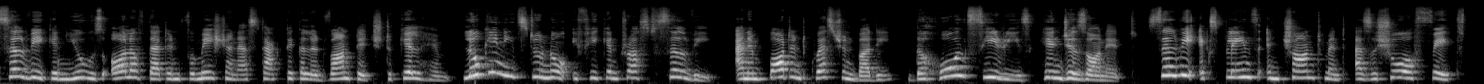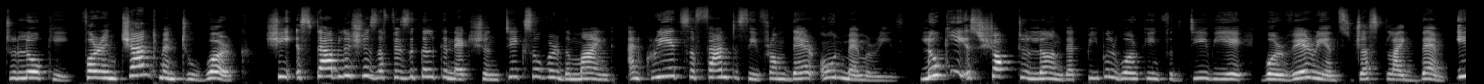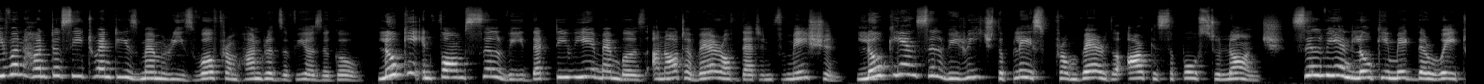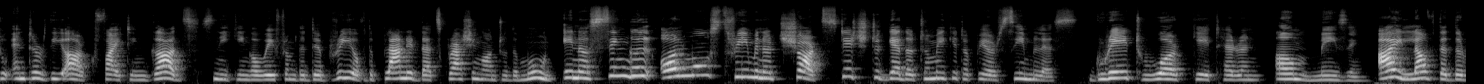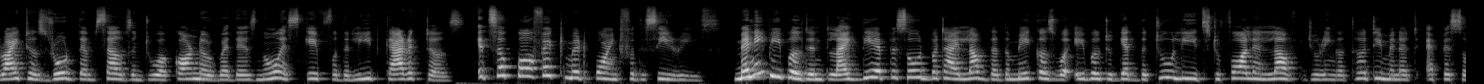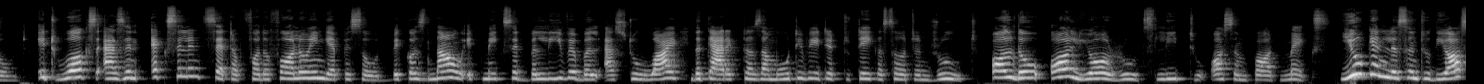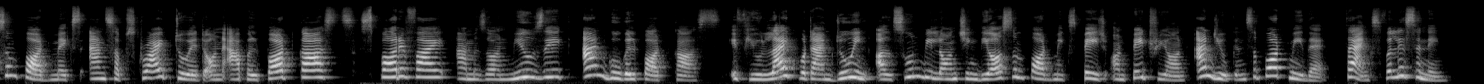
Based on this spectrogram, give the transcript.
Sylvie can use all of that information as tactical advantage to kill him. Loki needs to know if he can trust Sylvie. An important question, buddy. The whole series hinges on it. Sylvie explains enchantment as a show of faith to Loki. For enchantment to work, she establishes a physical connection, takes over the mind, and creates a fantasy from their own memories. Loki is shocked to learn that people working for the TVA were variants just like them. Even Hunter C20's memories were from hundreds of years ago. Loki informs Sylvie that TVA members are not aware of that information. Loki and Sylvie reach the place from where the Ark is supposed to launch. Sylvie and Loki make their way to enter the Ark, fighting guards, sneaking away from the debris of the planet that's crashing onto the moon, in a single, almost three minute shot stitched together to make it a appear seamless. Great work, Kate Herron. Amazing. I love that the writers wrote themselves into a corner where there's no escape for the lead characters. It's a perfect midpoint for the series. Many people didn't like the episode, but I love that the makers were able to get the two leads to fall in love during a 30 minute episode. It works as an excellent setup for the following episode because now it makes it believable as to why the characters are motivated to take a certain route. Although all your routes lead to Awesome Pod Mix. You can listen to the Awesome Pod Mix and subscribe to it on Apple Podcasts, Spotify, Amazon Music, and Google Podcasts. If you like what I'm doing, I'll soon be launching the Awesome Pod Mix page on Patreon and you can support me there. Thanks for listening.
